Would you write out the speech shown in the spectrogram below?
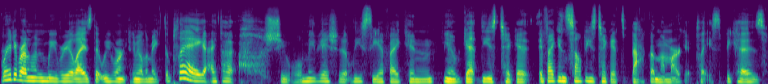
right around when we realized that we weren't going to be able to make the play, I thought, oh, shoot, well, maybe I should at least see if I can, you know, get these tickets, if I can sell these tickets back on the marketplace because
